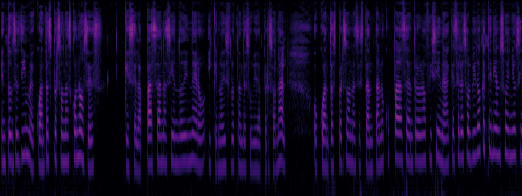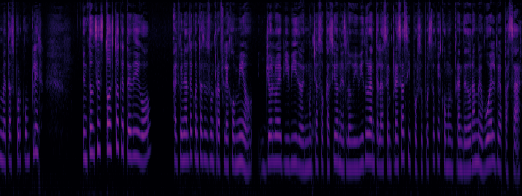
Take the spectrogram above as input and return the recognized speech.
Entonces dime, ¿cuántas personas conoces que se la pasan haciendo dinero y que no disfrutan de su vida personal? ¿O cuántas personas están tan ocupadas dentro de una oficina que se les olvidó que tenían sueños y metas por cumplir? Entonces todo esto que te digo al final de cuentas es un reflejo mío. Yo lo he vivido en muchas ocasiones, lo viví durante las empresas y por supuesto que como emprendedora me vuelve a pasar.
